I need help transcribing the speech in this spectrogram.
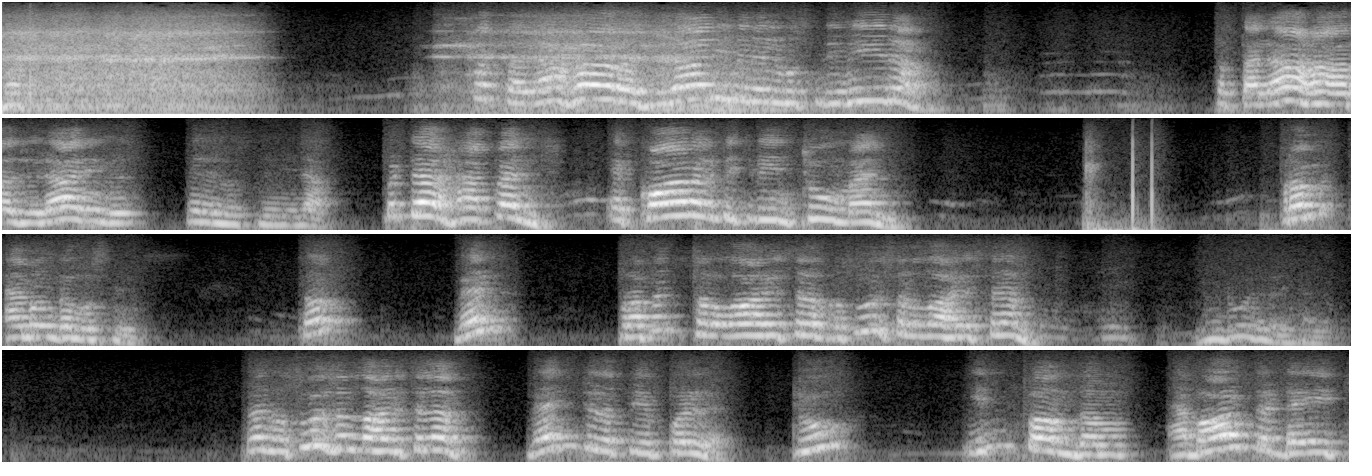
But فتلاها رجلان من المسلمين فتلاها رجلان من من المسلمين But there happened a quarrel between two men from among the Muslims. So when Prophet sallallahu alaihi wasallam, when Rasul sallallahu alaihi wasallam went to the people to inform them about the date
